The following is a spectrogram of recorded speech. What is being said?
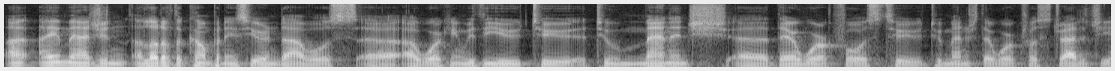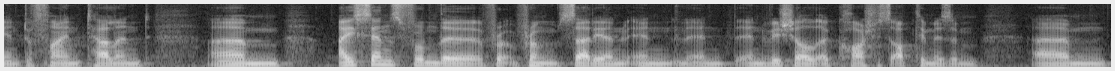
I, I, imagine a lot of the companies here in Davos uh, are working with you to to manage uh, their workforce, to to manage their workforce strategy, and to find talent. Um, I sense from the from, from Saadia and, and, and, and Vishal a cautious optimism. Um,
